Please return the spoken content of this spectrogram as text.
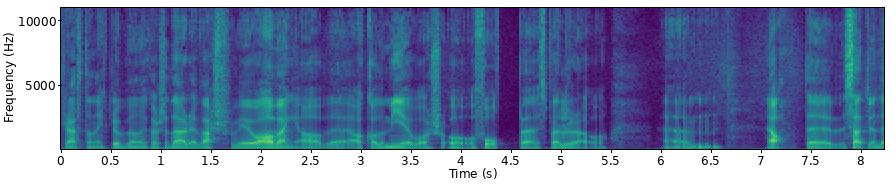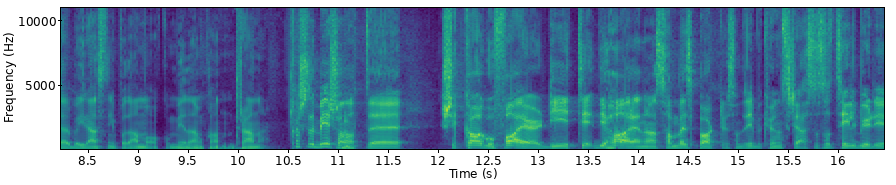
kreftene i klubben. og Det er kanskje der det er verst, for vi er jo avhengig av uh, akademiet vårt og å få opp uh, spillere. og um, Ja, det setter jo en del begrensninger på dem og hvor mye de kan trene. Kanskje det blir sånn at eh, Chicago Fire de, de har en samarbeidspartner som driver kunstgress, og så tilbyr de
